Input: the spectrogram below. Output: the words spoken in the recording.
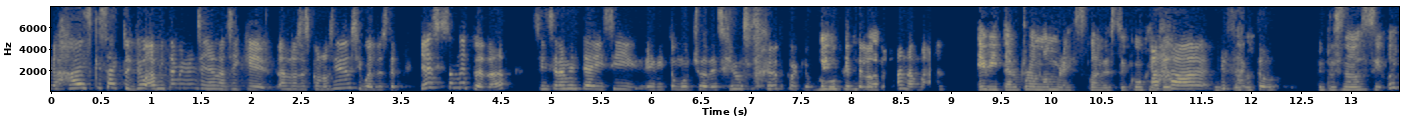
Ajá, es que exacto, yo a mí también me enseñan así que a los desconocidos igual de usted. Ya si son de tu edad, sinceramente ahí sí evito mucho decir usted porque como que te lo toman a mal. Evitar pronombres cuando estoy con gente. Ajá, exacto. Entonces no así, oye.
